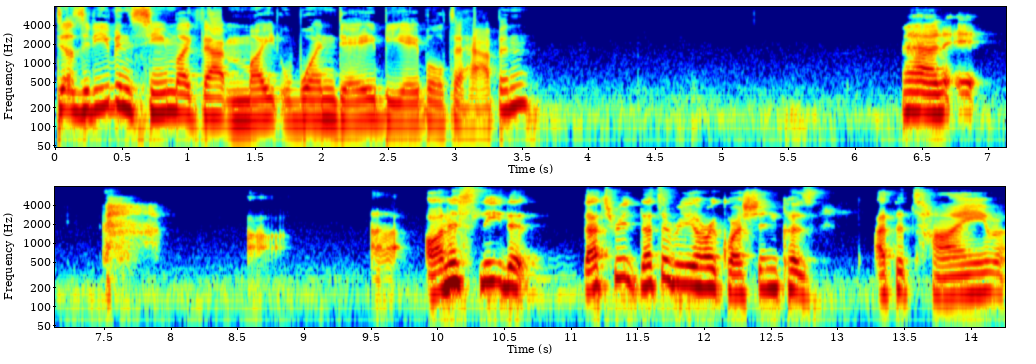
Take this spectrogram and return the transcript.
does it even seem like that might one day be able to happen? Man, it, honestly, that that's re- that's a really hard question because at the time,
